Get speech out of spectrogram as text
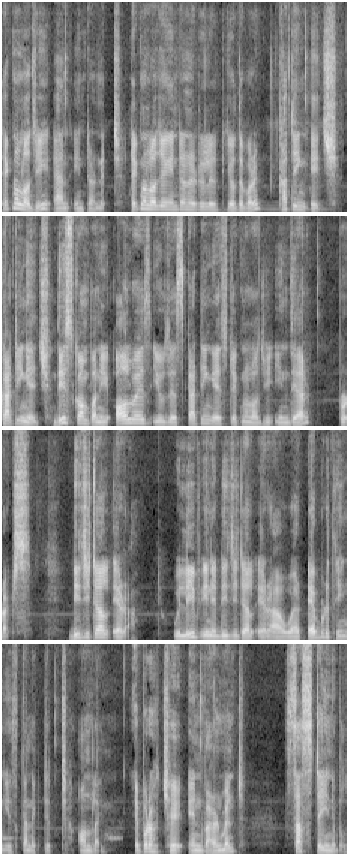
technology and internet technology and internet related কী হতে পারে? Cutting edge cutting edge this company always uses cutting edge technology in their products digital era we live in a digital era where everything is connected online এরপরে হচ্ছে এনভায়রনমেন্ট সাস্টেইনেবল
